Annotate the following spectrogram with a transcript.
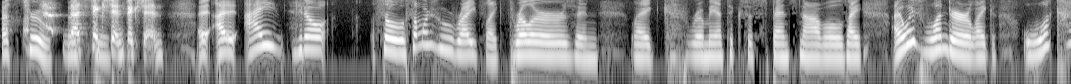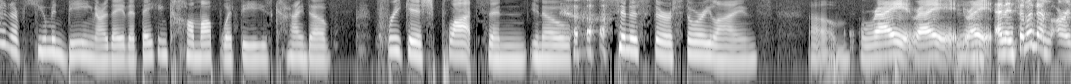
That's true. That's, true. fiction, fiction. I, I, I, you know, so someone who writes like thrillers and like romantic suspense novels, I, I always wonder like what kind of human being are they that they can come up with these kind of freakish plots and you know sinister storylines. Um, Right, right, Yeah. right. And then some of them are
